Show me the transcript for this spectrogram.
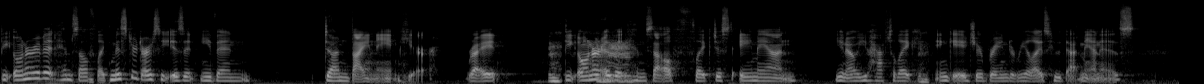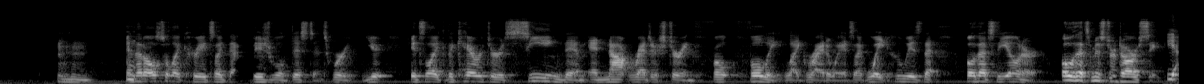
The owner of it himself, like Mr. Darcy, isn't even done by name here, right? The owner of it mm-hmm. himself, like just a man, you know, you have to like mm. engage your brain to realize who that man is. Mm-hmm. And that also like creates like that visual distance where you it's like the character is seeing them and not registering fu- fully like right away it's like wait who is that oh that's the owner oh that's mr darcy Yeah,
